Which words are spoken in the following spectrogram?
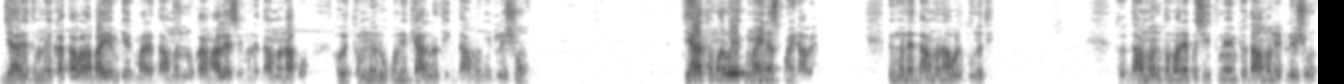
જ્યારે તમને ખાતાવાળા ભાઈ એમ કે મારે દામનનું કામ હાલે છે, મને દામન આપો. હવે તમને લોકોને ખ્યાલ નથી દામન એટલે શું? ત્યાં તમારો એક માઇનસ પોઈન્ટ આવે. કે મને દામન આવડતું નથી. તો દામન તમારે પછી તમે એમ કે દામન એટલે શું?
